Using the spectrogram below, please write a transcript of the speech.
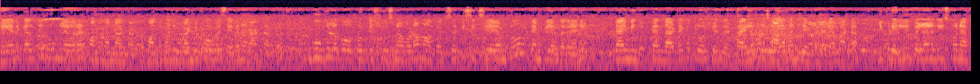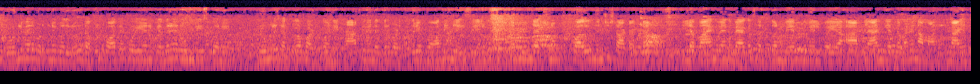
మీదకి వెళ్తే రూమ్లు ఎవరని కొంతమంది అంటారు. కొంతమంది ట్వంటీ ఫోర్ బై సెవెన్ అని అంటారు. గూగుల్లో కొట్టి చూసినా కూడా మాకు వచ్చేసరికి six AM to ten PM కదండి టైమింగ్ టెన్ దాటాక క్లోజ్ చేశారు. ట్రైన్లో కూడా చాలా మంది చెప్పారు అదే మాట. ఇప్పుడు వెళ్ళి పిల్లల్ని తీసుకొని అక్కడ రోడ్ల మీద పడుకునే బదులు డబ్బులు పోతే పోయాని కిందనే రూమ్ తీసుకొని రూమ్లో చక్కగా పడుకొని హ్యాపీగా నిద్ర పడుతుంది. రేపు మార్నింగ్ లేచి ఎలాగో సిద్ధం దర్శనం ట్వెల్వ్ నుంచి స్టార్ట్ అంట ఇలా వేగ వేగ బ్యాగులు సర్దుకొని మీదకి వెళ్ళిపోయా ఆ ప్లాన్ చేద్దామని నా మైండ్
